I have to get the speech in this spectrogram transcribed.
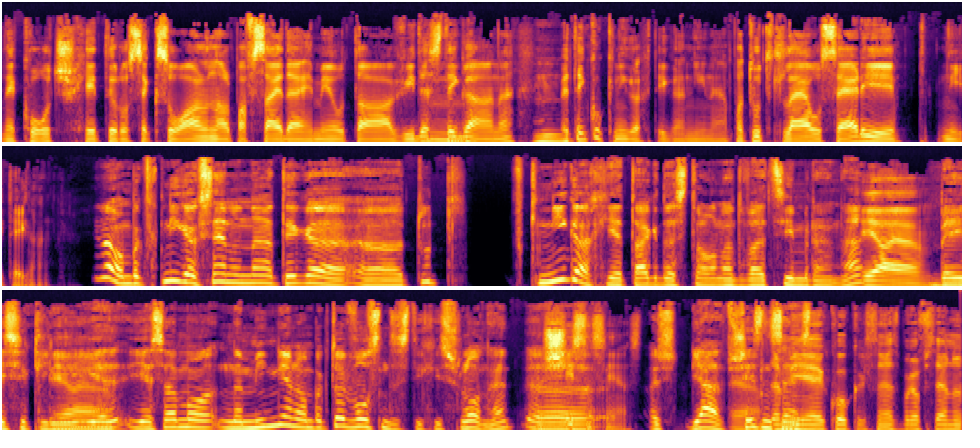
nekoč heteroseksualen ali pa vsaj da je imel ta videz Mhm. mm. tega. Ne. Mm. Medtem ko v knjigah tega ni, ne. pa tudi tle v seriji ni tega. No, ampak v knjigah vseeno na tega, uh, tudi v knjigah je tako, da sta ona dva cimra. Ne? Ja, ja. Basically, Ja, ja. Je, je samo namignjeno, ampak to je v 80-ih izšlo. ne. Ja, Eh, 76. a š- Ja, Da mi 76. je, kot sem jaz prav vseeno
